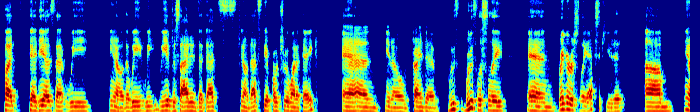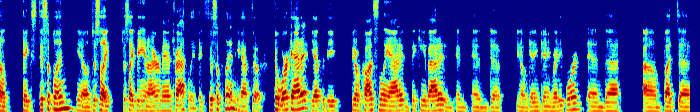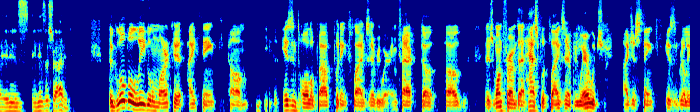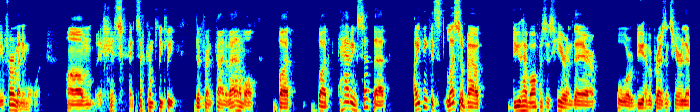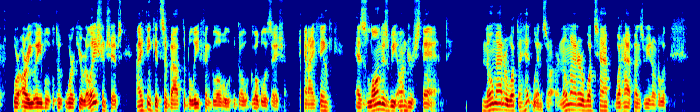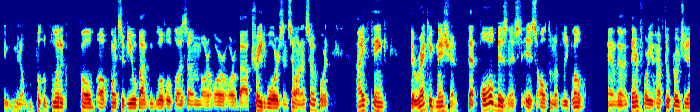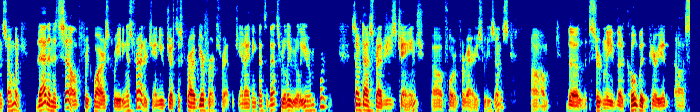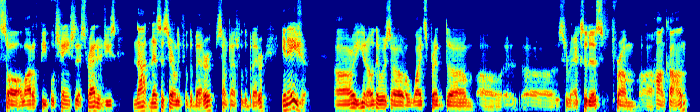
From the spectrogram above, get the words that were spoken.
But the idea is that we, you know, that we we we have decided that that's you know that's the approach we want to take, and you know, trying to ruth- ruthlessly and rigorously execute it. Um, you know, takes discipline. You know, just like just like being an Ironman triathlete. It takes discipline. You have to to work at it. You have to be you know constantly at it and thinking about it and and and uh, you know getting getting ready for it. And uh, um, but uh, it is it is a strategy. The global legal market, I think, um, isn't all about putting flags everywhere. In fact, uh, uh, there's one firm that has put flags everywhere, which I just think isn't really a firm anymore. Um, it's it's a completely different kind of animal. But but having said that, I think it's less about do you have offices here and there, or do you have a presence here or there, or are you able to work your relationships? I think it's about the belief in global globalization, and I think as long as we understand, no matter what the headwinds are, no matter what's hap- what happens, you know, with you know po- political uh, points of view about globalism or, or, or about trade wars and so on and so forth. I think the recognition that all business is ultimately global and that therefore you have to approach it in some way. That in itself requires creating a strategy, and you've just described your firm's strategy, and I think that's that's really really important. Sometimes strategies change uh, for for various reasons. Um, the certainly the COVID period uh, saw a lot of people change their strategies not necessarily for the better, sometimes for the better. In Asia, uh, you know, there was a widespread um, uh, uh, sort of exodus from uh, Hong Kong.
